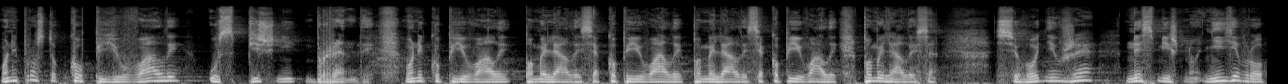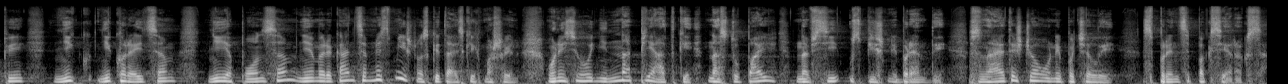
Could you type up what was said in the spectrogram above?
Вони просто копіювали успішні бренди. Вони копіювали, помилялися, копіювали, помилялися, копіювали, помилялися. Сьогодні вже не смішно ні Європі, ні ні корейцям, ні японцям, ні американцям не смішно з китайських машин. Вони сьогодні на п'ятки наступають на всі успішні бренди. Знаєте, з чого вони почали? З принципа Ксерокса.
